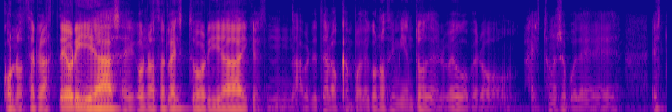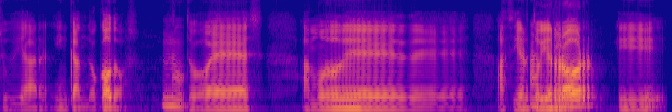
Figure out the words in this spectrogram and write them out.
conocer las teorías, hay que conocer la historia, hay que mm, abrirte los campos de conocimiento, desde luego, pero a esto no se puede estudiar hincando codos. No. Esto es a modo de, de acierto y error y,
